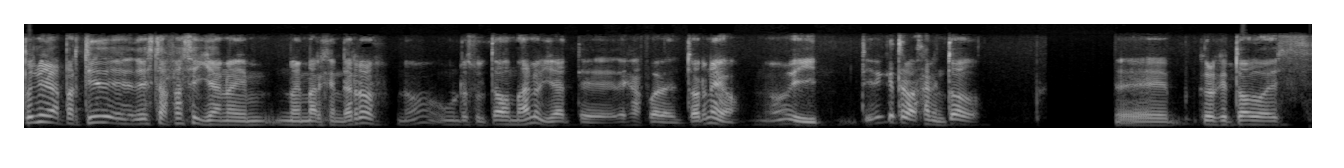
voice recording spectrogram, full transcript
Pues mira, a partir de, esta fase ya no hay, no hay margen de error, ¿no? Un resultado malo ya te deja fuera del torneo, ¿no? Y tiene que trabajar en todo. Eh, creo que todo es,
